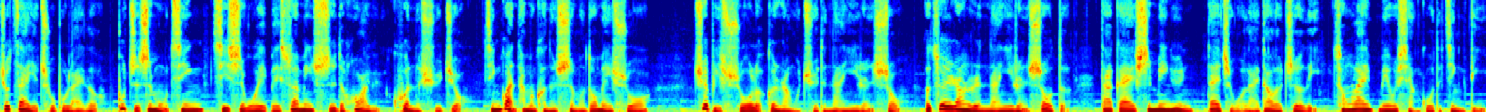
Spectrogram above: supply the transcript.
就再也出不来了。不只是母亲，其实我也被算命师的话语困了许久。尽管他们可能什么都没说，却比说了更让我觉得难以忍受。而最让人难以忍受的，大概是命运带着我来到了这里，从来没有想过的境地。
